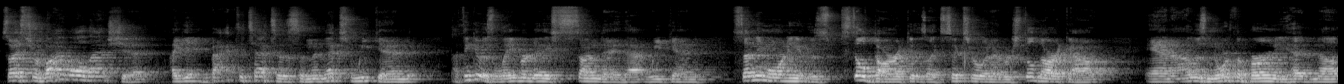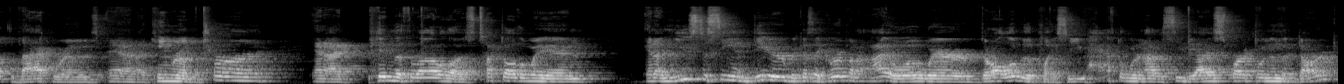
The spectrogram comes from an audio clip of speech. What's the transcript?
So I survive all that shit. I get back to Texas, and the next weekend, I think it was Labor Day Sunday that weekend. Sunday morning, it was still dark. It was like six or whatever, still dark out. And I was north of Boerne heading out the back roads, and I came around a turn and I pinned the throttle. I was tucked all the way in. And I'm used to seeing deer because I grew up in Iowa where they're all over the place. So you have to learn how to see the eyes sparkling in the dark.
